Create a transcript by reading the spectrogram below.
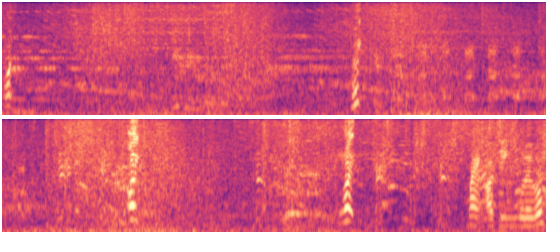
โอ้ยเฮ้ยโอ้ยเฮ้ยไม่เอาจริงเลยวะ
